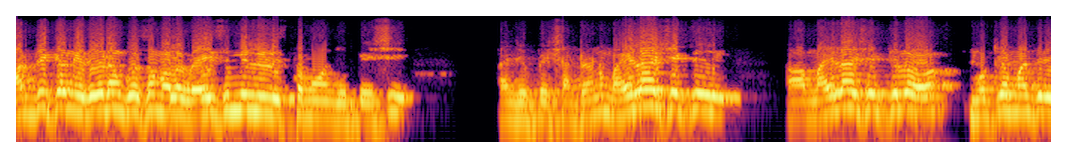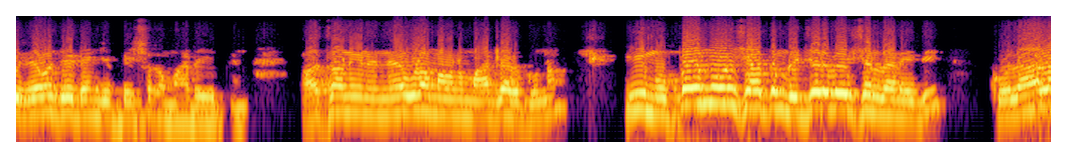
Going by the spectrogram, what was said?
ఆర్థికంగా ఎదగడం కోసం వాళ్ళకు రైస్ మిల్లులు ఇస్తాము అని చెప్పేసి అని చెప్పేసి అంటాను మహిళా శక్తి ఆ మహిళా శక్తిలో ముఖ్యమంత్రి రేవంత్ రెడ్డి అని చెప్పేసి ఒక మాట చెప్పింది వాస్తవానికి నిన్న కూడా మనం మాట్లాడుకున్నాం. ఈ ముప్పై మూడు శాతం రిజర్వేషన్లు అనేది కులాల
